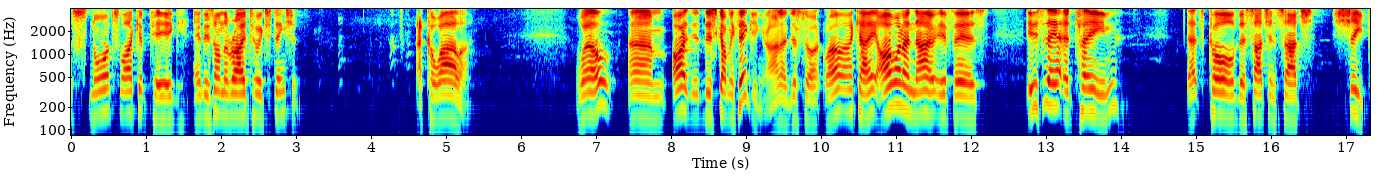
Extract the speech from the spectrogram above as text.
snorts like a pig, and is on the road to extinction. A koala. Well, um, I, this got me thinking, right? I just thought, well, okay, I want to know if there's, is there a team that's called the such and such sheep?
